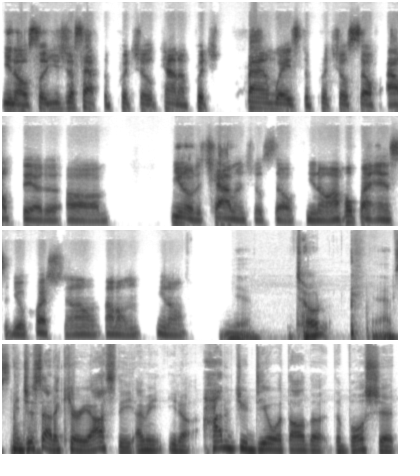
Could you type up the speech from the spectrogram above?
You know, so you just have to put your kind of put find ways to put yourself out there to um, you know, to challenge yourself. You know, I hope I answered your question. I don't I don't, you know. Yeah. Total, Yeah, absolutely. And just out of curiosity, I mean, you know, how did you deal with all the the bullshit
